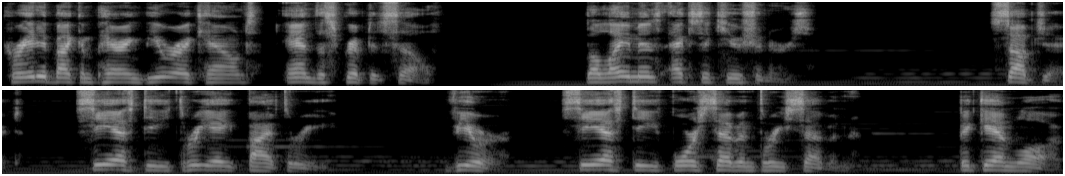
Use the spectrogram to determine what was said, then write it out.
created by comparing viewer accounts and the script itself. The Layman's Executioners. Subject: CSD-3853 Viewer: CSD-4737 Begin Log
